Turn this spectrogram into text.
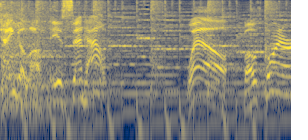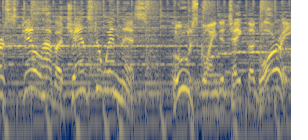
Tangela is sent out. Well, both corners still have a chance to win this. Who's going to take the glory?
